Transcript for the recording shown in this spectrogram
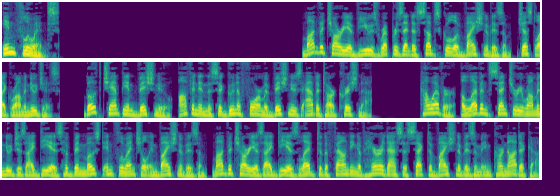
Influence Madhvacharya views represent a subschool of Vaishnavism, just like Ramanuja's. Both championed Vishnu, often in the Saguna form of Vishnu's avatar Krishna. However, 11th-century Ramanuja's ideas have been most influential in Vaishnavism. Madhvacharya's ideas led to the founding of Haridasa sect of Vaishnavism in Karnataka,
